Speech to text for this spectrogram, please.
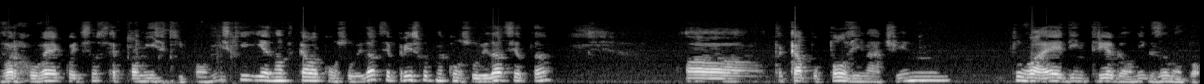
върхове, които са все по-низки и по-низки и една такава консолидация. При изход на консолидацията а, така по този начин това е един триъгълник за надолу.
